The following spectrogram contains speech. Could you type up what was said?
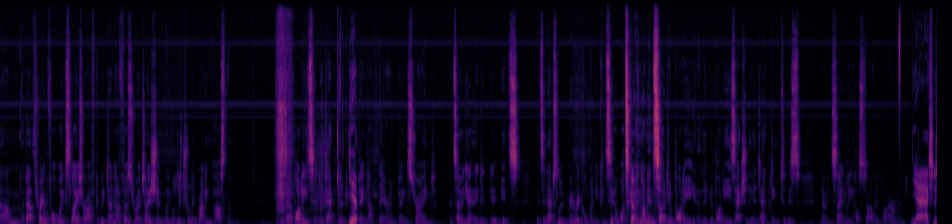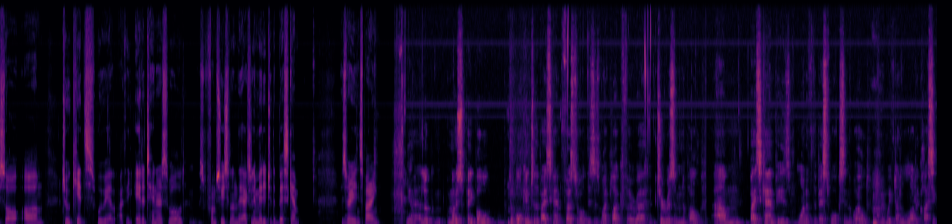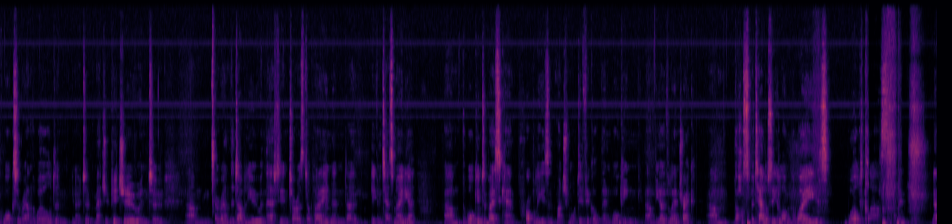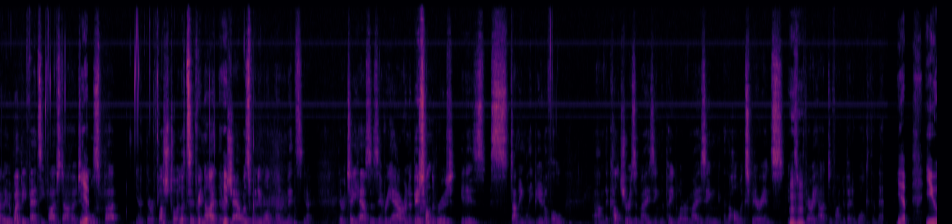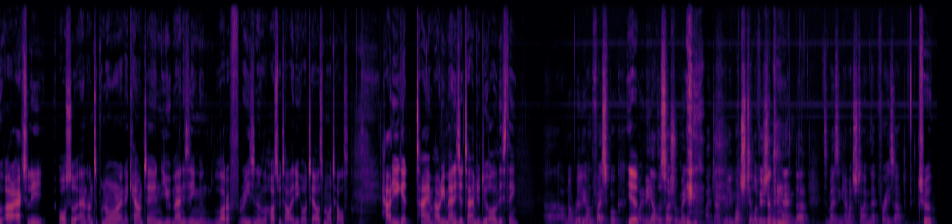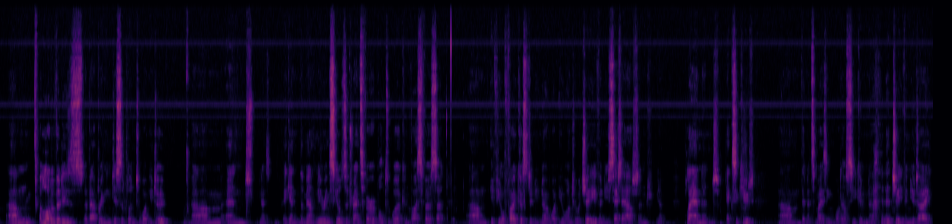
Um, about three or four weeks later, after we'd done our first rotation, we were literally running past them because our bodies had adapted Yep. being up there and being strained. And so, yeah, it, it, it's it's an absolute miracle when you consider what's going on inside your body and that your body is actually adapting to this, you know, insanely hostile environment. Yeah, I actually saw um, two kids. We were, I think, eight or ten years old Mhm. from Switzerland. They actually made it to the base camp. It was very inspiring. Yeah, look, most people, the walk into the base camp, first of all, this is my plug for uh, Tourism Nepal. Um, base camp is one of the best walks in the world. I mean, we've done a lot of classic walks around the world and, you know, to Machu Picchu and to um, around the W and that in Torres del Paine and uh, even Tasmania. Um, the walk into base camp probably isn't much more difficult than walking um, the overland track. Um, the hospitality along the way is world class. I mean, no, it won't be fancy five star hotels, but you know there are flush toilets every night. There Yep. are showers when you want them. It's you know there are tea houses every hour and a bit on the route. It is stunningly beautiful. Um, the culture is amazing. The people are amazing, and the whole experience. It's Mhm. very hard to find a better walk than that. Yep. You are actually also an entrepreneur, an accountant. You're managing a lot of regional hospitality hotels, motels. How do you get time? How do you manage your time to do all this thing? Uh, I'm not really on Facebook Yep. or any other social media. I don't really watch television, Mm. and uh, it's amazing how much time that frees up. True. Um, a lot of it is about bringing discipline to what you do, um, and you know, again, the mountaineering skills are transferable to work and vice versa. Um, if you're focused and you know what you want to achieve, and you set out and you know plan and execute, um, then it's amazing what else you can uh, achieve in your day.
